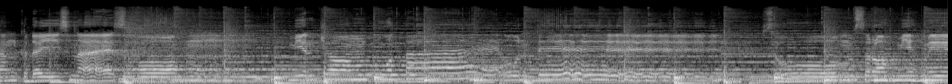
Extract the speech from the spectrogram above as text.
ទាំងក្តីស្នេហ៍ស្មោះមានចំពោះតែអូនទេ សូមស្រស់មាសមេ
